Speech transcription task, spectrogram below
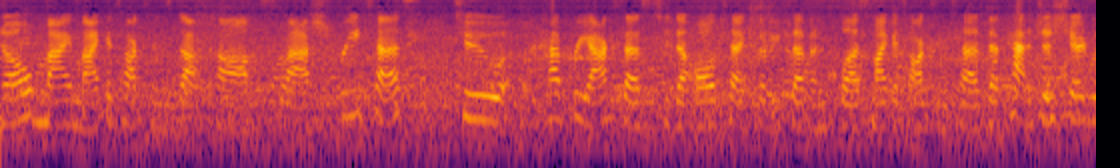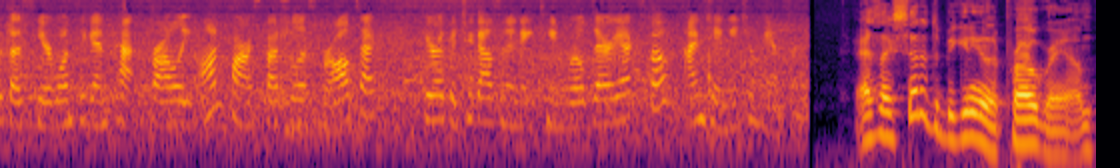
knowmymycotoxins.com slash free test to have free access to the Alltech 37 Plus mycotoxin test that Pat just shared with us here. Once again, Pat Crowley, on-farm specialist for Alltech here at the 2018 World Dairy Expo. I'm Jamie Johansen. As I said at the beginning of the program,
